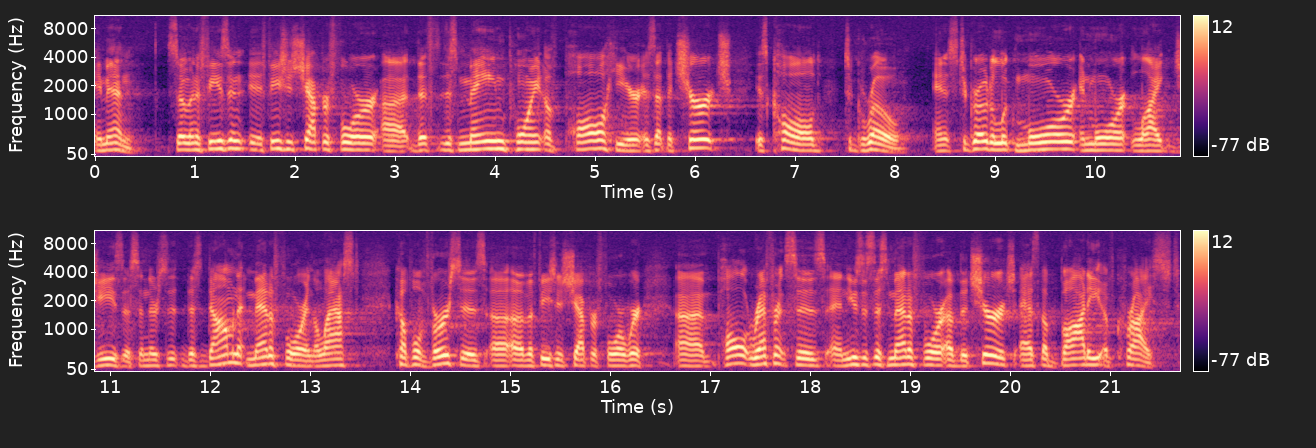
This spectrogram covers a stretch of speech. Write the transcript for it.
Amen. So in Ephesians, Ephesians chapter 4, uh, this, this main point of Paul here is that the church is called to grow and it's to grow to look more and more like Jesus. And there's this dominant metaphor in the last couple of verses uh, of Ephesians chapter 4 where uh, Paul references and uses this metaphor of the church as the body of Christ.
